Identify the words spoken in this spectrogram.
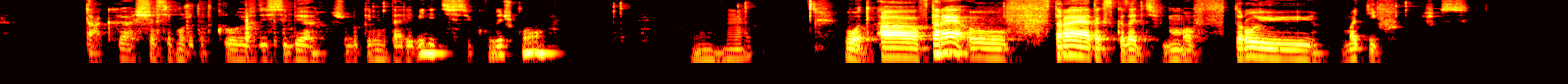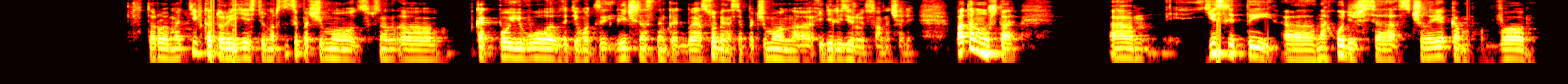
так, сейчас а я, может, открою здесь себе, чтобы комментарий видеть, секундочку. Угу. Вот. А вторая, вторая, так сказать, второй мотив. Сейчас. Второй мотив, который есть у нарцисса, почему, собственно, э, как по его вот этим вот личностным как бы особенностям, почему он э, идеализирует в самом начале. Потому что эм, если ты э, находишься с человеком в,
